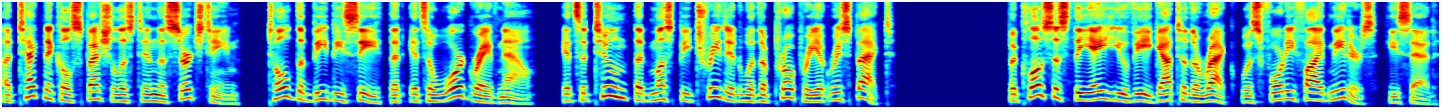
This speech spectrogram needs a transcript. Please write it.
a technical specialist in the search team, told the BBC that it's a war grave now, it's a tomb that must be treated with appropriate respect. The closest the AUV got to the wreck was 45 meters, he said.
